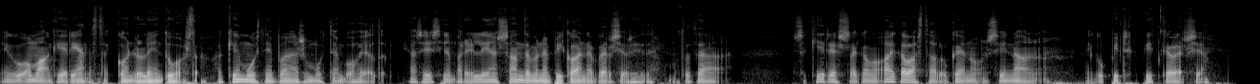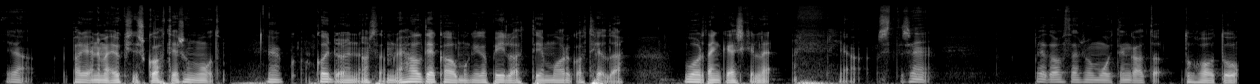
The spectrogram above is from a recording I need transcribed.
niin kuin omaan kirjaan tästä Kondolin tuhosta. Kaikkien muistiinpanojen sun muiden pohjalta. Ja siis Silmarillions on tämmönen pikainen versio siitä, mutta tää se kirjassa, joka mä aika vasta lukenut, siinä on niinku pit, pitkä versio. Ja paljon enemmän yksityiskohtia sun muut. Ja Kondolin on tämmönen haltijakaupunki, joka piiloittiin Morgothilta vuorten keskelle. Ja sitten se petosten sun muiden kautta tuhoutuu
